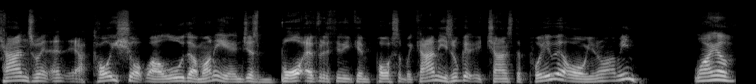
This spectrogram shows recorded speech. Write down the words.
Khan's went into a toy shop with a load of money and just bought everything he can possibly can. He's not getting a chance to play with it all. You know what I mean? Why are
